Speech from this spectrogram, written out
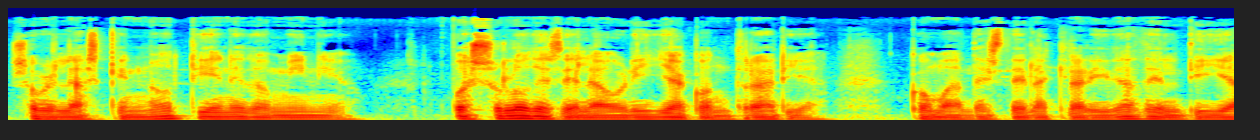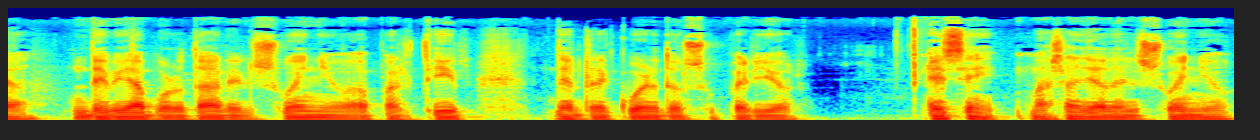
sobre las que no tiene dominio, pues sólo desde la orilla contraria, como desde la claridad del día, debe abordar el sueño a partir del recuerdo superior. Ese, más allá del sueño,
